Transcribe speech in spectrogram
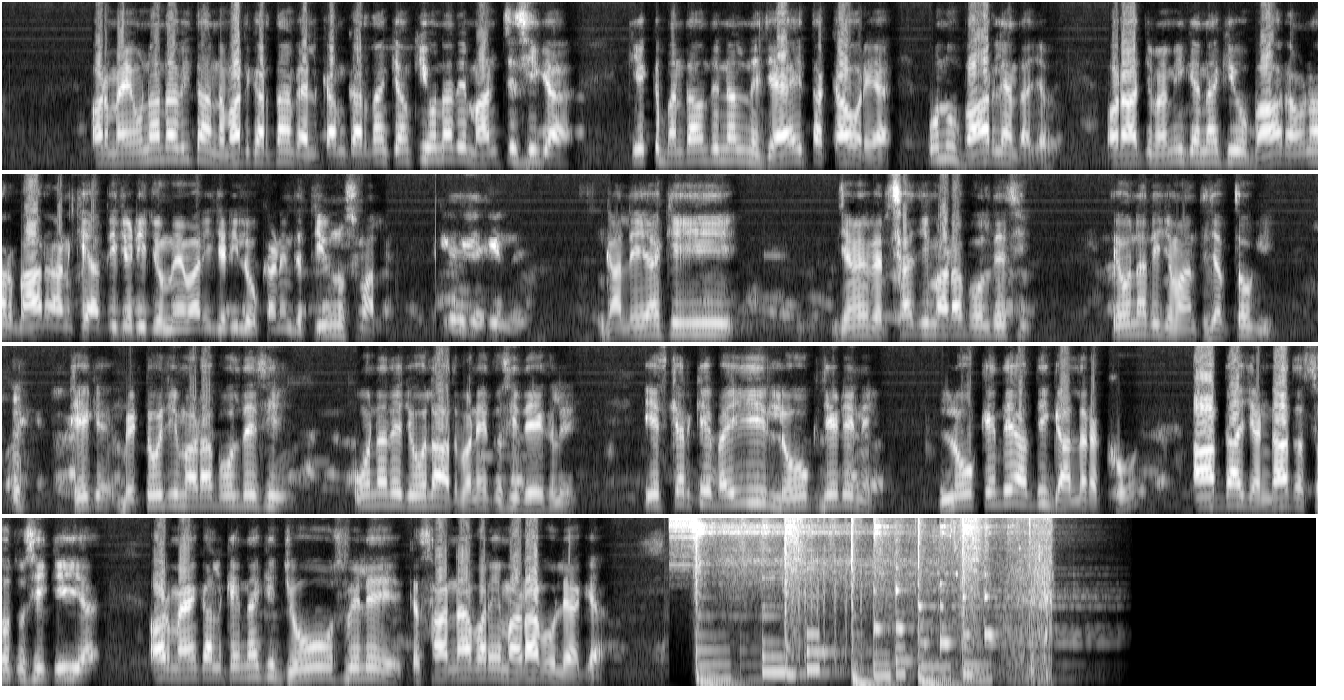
ਔਰ ਮੈਂ ਉਹਨਾਂ ਦਾ ਵੀ ਧੰਨਵਾਦ ਕਰਦਾ, ਵੈਲਕਮ ਕਰਦਾ, ਕਿਉਂਕਿ ਉਹਨਾਂ ਦੇ ਮਨ 'ਚ ਸੀਗਾ ਕਿ ਇੱਕ ਬੰਦਾ ਉਹਦੇ ਨਾਲ ਨਜਾਇਜ਼ ਧੱਕਾ ਹੋ ਰਿਹਾ, ਉਹਨੂੰ ਬਾਹਰ ਲਿਆਂਦਾ ਜਾਵੇ। ਔਰ ਅੱਜ ਮੈਂ ਵੀ ਕਹਿੰਦਾ ਕਿ ਉਹ ਬਾਹਰ ਆਉਣ ਔਰ ਬਾਹਰ ਆਣ ਕੇ ਆਪਦੀ ਜਿਹੜੀ ਜ਼ਿੰਮੇਵਾਰੀ ਜਿਹੜੀ ਲੋਕਾਂ ਨੇ ਦਿੱਤੀ, ਉਹਨੂੰ ਸੰਭਾਲਣ। ਕੀ ਗੱਲ ਇਹ ਆ ਕਿ ਜਿਵੇਂ ਵਿਰਸਾ ਜੀ ਮਾੜਾ ਬੋਲਦੇ ਸੀ ਤੇ ਉਹਨਾਂ ਦੀ ਜ਼ਮਾਨਤ ਜ਼ਬਤ ਹੋ ਗਈ। ਠੀਕ ਹੈ ਬਿੱਟੂ ਜੀ ਮਾੜਾ ਬੋਲਦੇ ਸੀ ਉਹਨਾਂ ਦੇ ਜੋ ਹਾਲਾਤ ਬਣੇ ਤੁਸੀਂ ਦੇਖ ਲਏ। ਇਸ ਕਰਕੇ ਬਈ ਲੋਕ ਜਿਹੜੇ ਨੇ ਲੋਕ ਕਹਿੰਦੇ ਆਪਦੀ ਗੱਲ ਰੱਖੋ ਆਪਦਾ ਏਜੰਡਾ ਦੱਸੋ ਤੁਸੀਂ ਕੀ ਆ। ਔਰ ਮੈਂ ਗੱਲ ਕਹਿੰਦਾ ਕਿ ਜੋ ਉਸ ਵੇਲੇ ਕਿਸਾਨਾਂ ਬਾਰੇ ਮਾੜਾ ਬੋਲਿਆ ਗਿਆ।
